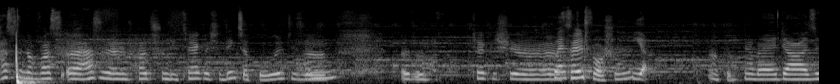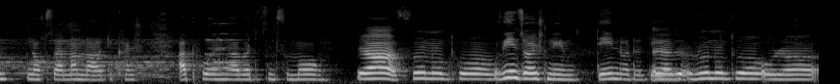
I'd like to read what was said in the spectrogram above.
Hast du noch was, äh, hast du denn heute schon die tägliche Dings abgeholt? Diese, Mhm. also tägliche äh. Feldforschung? Ja. Okay. Aber da sind noch Sananda, die kann ich abholen, aber die sind für morgen. Ja, Hirn und Tor. Wen soll ich nehmen? Den oder den? Also Hirn und Tor oder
